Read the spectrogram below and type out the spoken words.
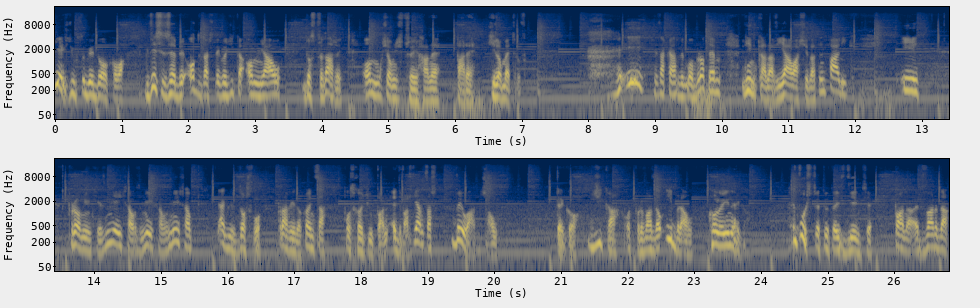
jeździł sobie dookoła. Gdyż, żeby oddać tego dzika, on miał do sprzedaży. On musiał mieć przejechane parę kilometrów i za każdym obrotem linka nawijała się na ten palik i promień się zmniejszał, zmniejszał, zmniejszał. Jak już doszło prawie do końca, podchodził pan Edward Jancarz, wyłączał tego dzika, odprowadzał i brał kolejnego. Puszczę tutaj zdjęcie pana Edwarda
